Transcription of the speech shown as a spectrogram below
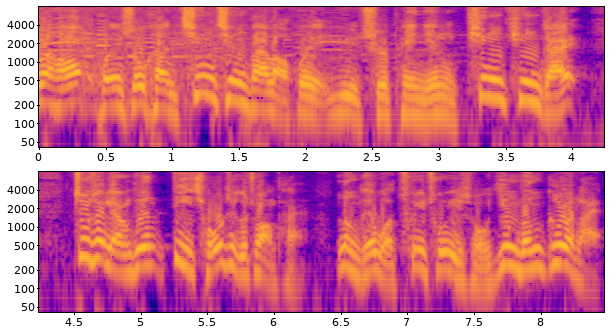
位好，欢迎收看《青青百老汇》，尉迟陪您听听改。就这两天，地球这个状态，愣给我催出一首英文歌来，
